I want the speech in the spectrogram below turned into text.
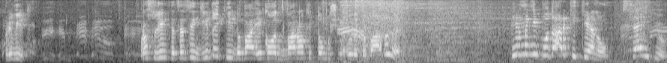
Привіт! Просто дивіться, це цей дідо, який доба... якого два роки тому ще були добавили. Він мені подарки кинув. Thank.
